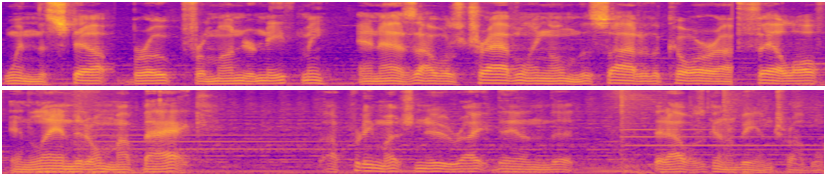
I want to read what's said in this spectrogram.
when the step broke from underneath me. And as I was traveling on the side of the car, I fell off and landed on my back. I pretty much knew right then that, that I was going to be in trouble.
